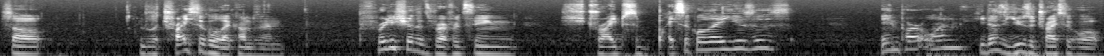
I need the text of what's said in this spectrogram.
So the tricycle that comes in pretty sure that's referencing Stripe's bicycle that he uses in part one. He does use a tricycle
